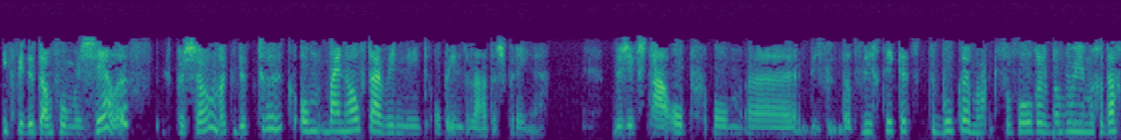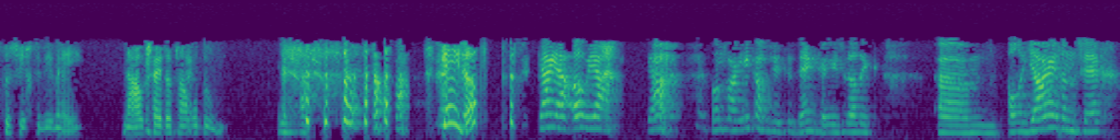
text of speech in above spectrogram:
ik vind het dan voor mezelf, persoonlijk, de truc om mijn hoofd daar weer niet op in te laten springen. Dus ik sta op om uh, die, dat vliegticket te boeken, maar vervolgens bemoeien mijn gedachten zich er weer mee. Nou, zou je dat nou wel doen? Ja. Ken je dat? Ja, ja, oh ja. Ja, want waar ik aan zit te denken is dat ik um, al jaren zeg,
